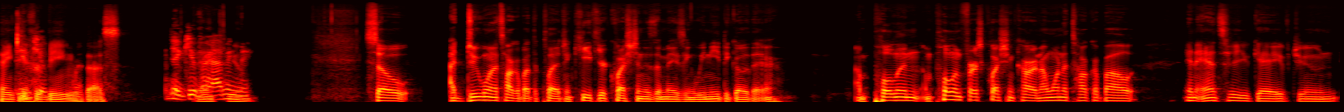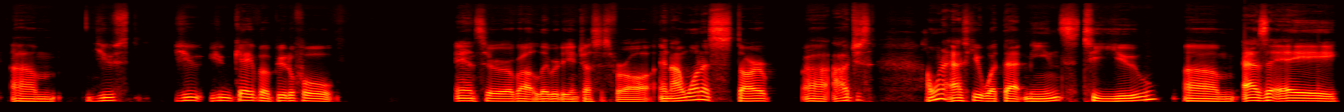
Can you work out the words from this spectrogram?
Thank you for you. being with us. Thank you for Thank having you. me. So I do want to talk about the pledge. And Keith, your question is amazing. We need to go there. I'm pulling. I'm pulling first question card, and I want to talk about an answer you gave, June. Um, you you you gave a beautiful answer about liberty and justice for all, and I want to start. Uh, I just I want to ask you what that means to you um, as a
